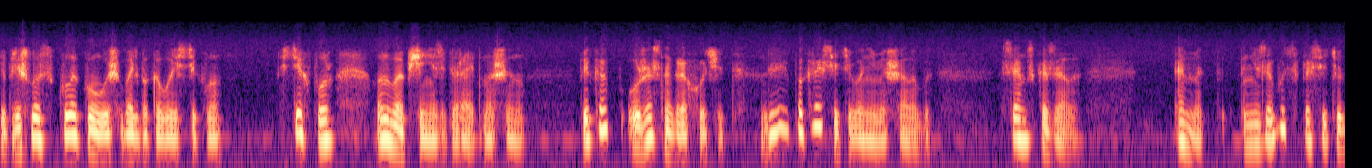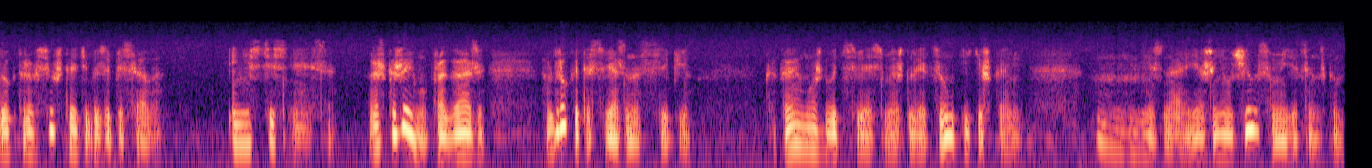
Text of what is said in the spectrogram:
и пришлось кулаком вышибать боковое стекло. С тех пор он вообще не запирает машину. Пикап ужасно грохочет, да и покрасить его не мешало бы. Сэм сказала, «Эммет, не забудь спросить у доктора все, что я тебе записала. И не стесняйся. Расскажи ему про газы, Вдруг это связано с сыпью? Какая может быть связь между лицом и кишками? Не знаю, я же не училась в медицинском.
